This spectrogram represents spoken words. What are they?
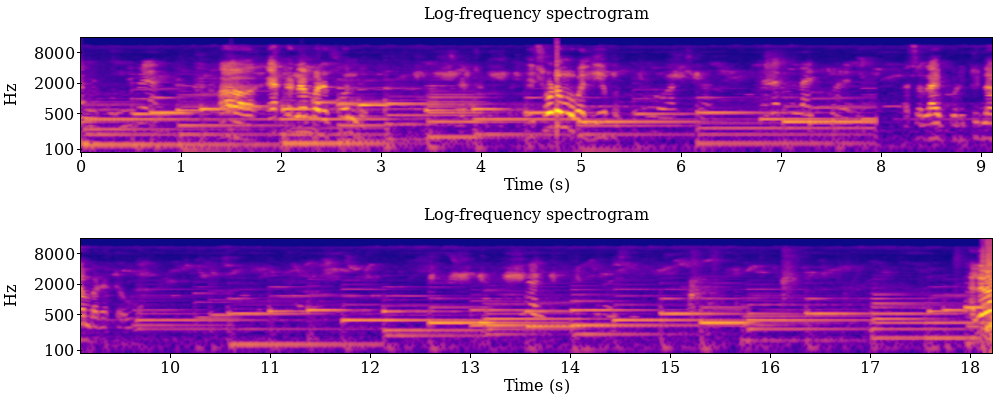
আপনি ফোন দিবেন? আহ, একটা নাম্বারে ফোন এই ছোট মোবাইল দিয়ে আচ্ছা লাইভ করি, তুই নাম্বার একটা উঠা হ্যালো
